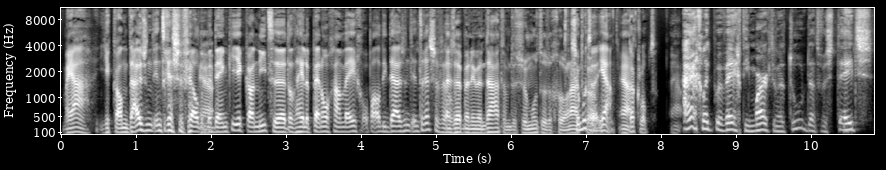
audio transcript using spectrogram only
Maar ja, je kan duizend interessevelden Ja. bedenken. Je kan niet dat hele panel gaan wegen op al die duizend En interessevelden. ze hebben nu een datum, dus ze moeten er gewoon Ze uitkomen. moeten, ja, dat klopt. Eigenlijk beweegt die markt er naartoe dat we steeds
